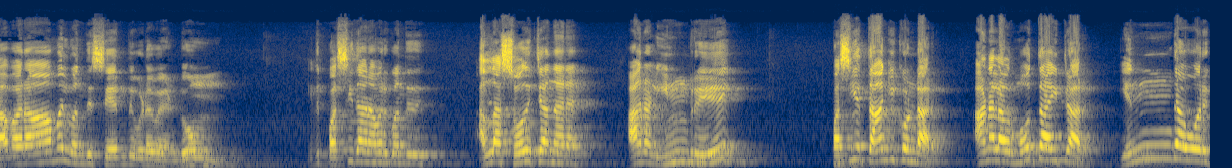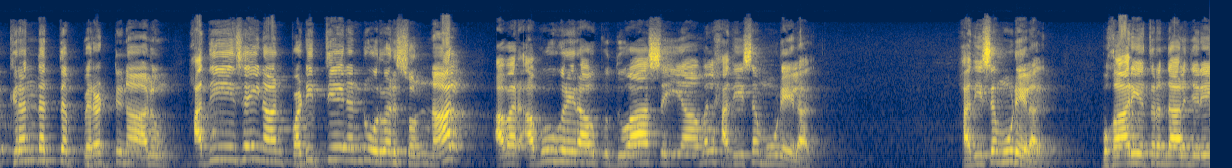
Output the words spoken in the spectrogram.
தவறாமல் வந்து சேர்ந்து விட வேண்டும். இது பசிதான் அவருக்கு வந்தது. அல்லாஹ் சோதிச்சான் தானே. ஆனால் இன்று பசியை தாங்கி கொண்டார். ஆனால் அவர் மூத்தாயிட்டார். எந்த ஒரு கிரந்தத்தை பிரட்டினாலும் ஹதீஸை நான் படித்தேன் என்று ஒருவர் சொன்னால் அவர் அபூஹுரேராவுக்கு துவா செய்யாமல் ஹதீஸை மூட இயலாது. ஹதீஸை மூட இயலாது. புகாரியை திறந்தாலும் சரி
